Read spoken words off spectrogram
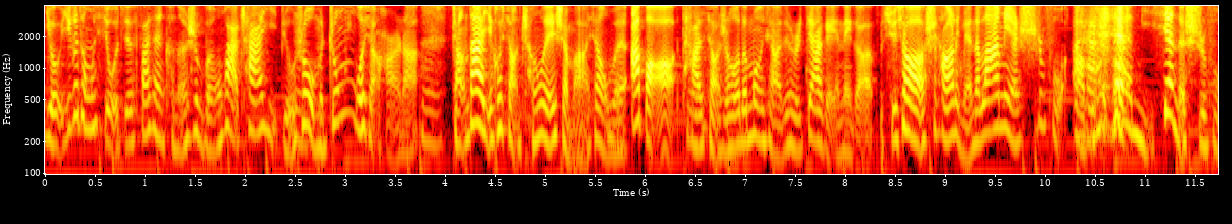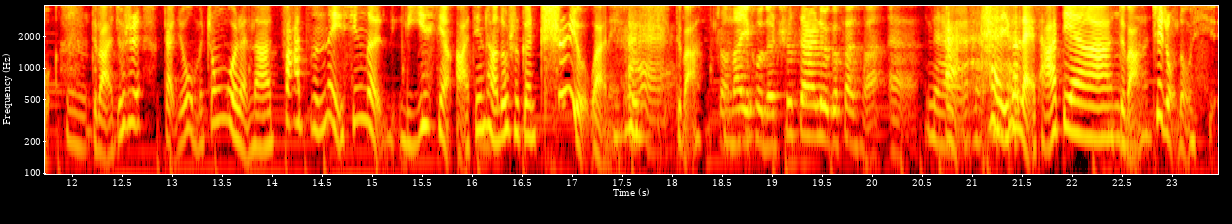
有一个东西，我觉得发现可能是文化差异，比如说我们中。国小孩呢，长大以后想成为什么？像我们阿宝，他小时候的梦想就是嫁给那个学校食堂里面的拉面师傅啊，不是卖米线的师傅，对吧？就是感觉我们中国人呢，发自内心的理想啊，经常都是跟吃有关的，对吧？长大以后能吃三十六个饭团，哎哎，开一个奶茶店啊，对吧？这种东西。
